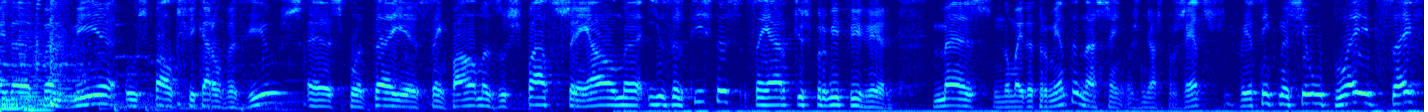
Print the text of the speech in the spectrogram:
meio da pandemia, os palcos ficaram vazios, as plateias sem palmas, os espaços sem alma e os artistas sem arte que os permite viver. Mas no meio da tormenta nascem os melhores projetos e foi assim que nasceu o Play It Safe,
